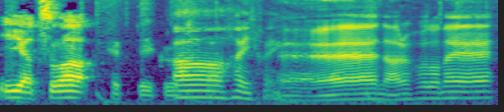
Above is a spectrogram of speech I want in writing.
う、いいやつは減っていく。ああはいはい、へえなるほどね。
